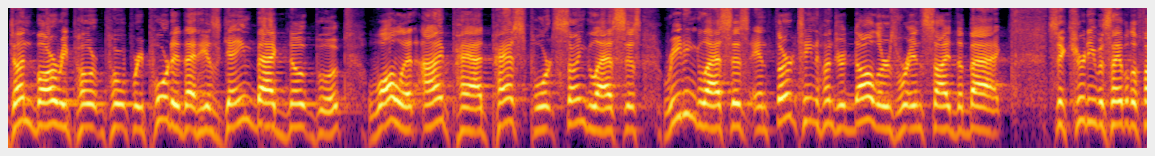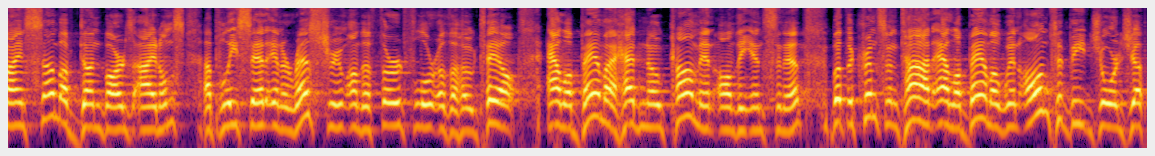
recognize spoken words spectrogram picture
Dunbar report, reported that his game bag notebook, wallet, iPad, passport, sunglasses, reading glasses, and $1,300 were inside the bag. Security was able to find some of Dunbar's items, uh, police said, in a restroom on the third floor of the hotel. Alabama had no comment on the incident, but the Crimson Tide, Alabama, went on to beat Georgia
